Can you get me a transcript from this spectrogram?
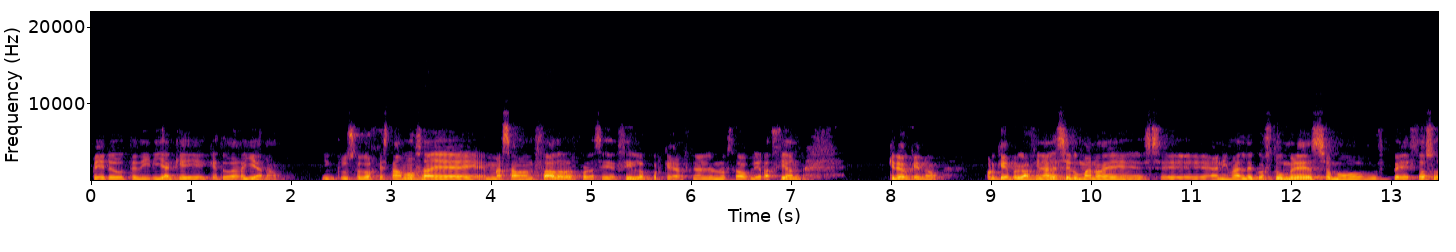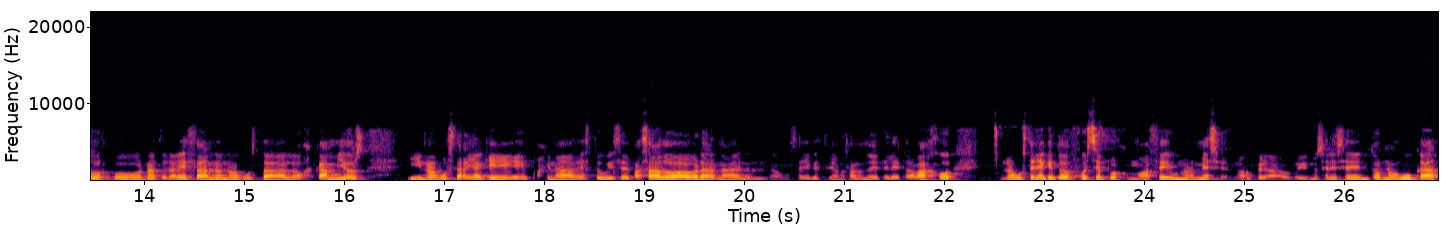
pero te diría que todavía no incluso los que estamos eh, más avanzados, por así decirlo, porque al final es nuestra obligación, creo que no. ¿Por qué? Porque al final el ser humano es eh, animal de costumbres, somos perezosos por naturaleza, no nos gustan los cambios y nos gustaría que, pues, nada de esto hubiese pasado ahora, nos gustaría que estuviéramos hablando de teletrabajo, nos gustaría que todo fuese pues, como hace unos meses, ¿no? Pero vivimos en ese entorno buca,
